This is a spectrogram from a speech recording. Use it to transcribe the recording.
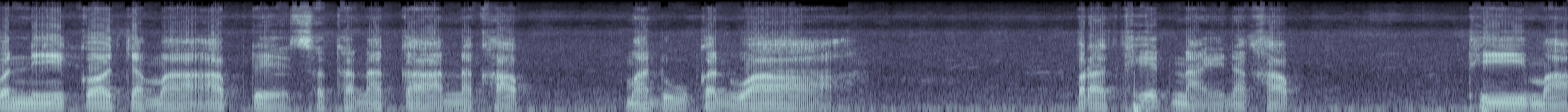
วันนี้ก็จะมาอัปเดตสถานการณ์นะครับ มาดูกันว่า ประเทศไหนนะครับ ที่มา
